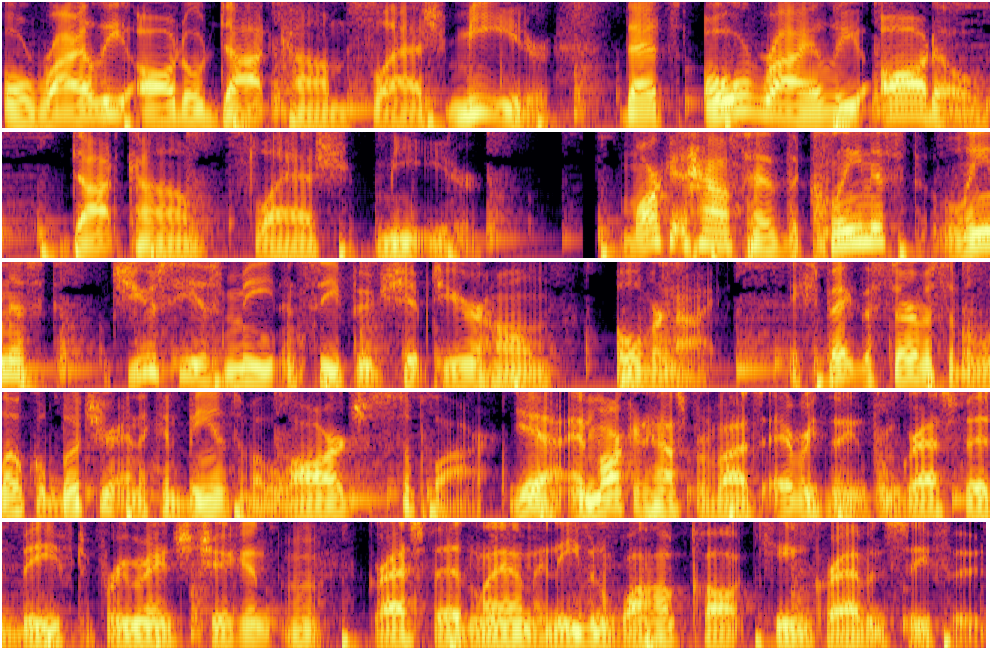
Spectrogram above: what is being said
o'reillyauto.com slash meat eater. That's o'reillyauto.com slash meat eater. Market House has the cleanest, leanest, juiciest meat and seafood shipped to your home overnight. Expect the service of a local butcher and the convenience of a large supplier. Yeah, and Market House provides everything from grass fed beef to free range chicken, Mm. grass fed lamb, and even wild caught king crab and seafood.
